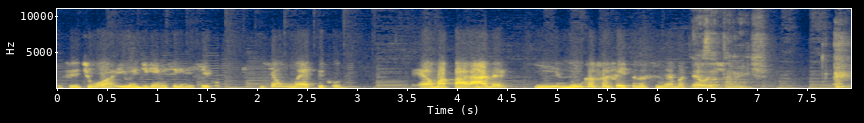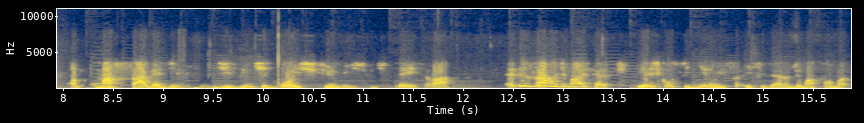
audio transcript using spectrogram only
Infinity War e o Endgame significam, isso é um épico. É uma parada que nunca foi feita no cinema até Exatamente. hoje. É uma saga de, de 22 filmes, 23, sei lá. É bizarro demais, cara. E eles conseguiram e, e fizeram de uma forma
